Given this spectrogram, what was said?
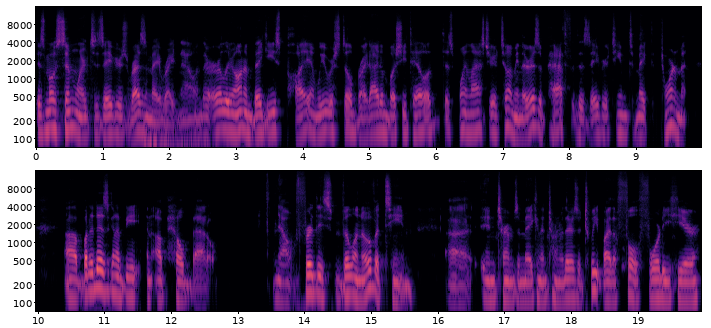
is most similar to Xavier's resume right now. And they're early on in Big East play, and we were still bright eyed and bushy tailed at this point last year, too. I mean, there is a path for the Xavier team to make the tournament, uh, but it is going to be an uphill battle. Now, for this Villanova team, uh, in terms of making the tournament, there's a tweet by the full 40 here.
